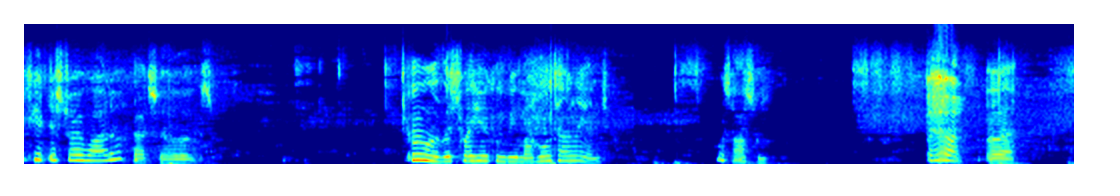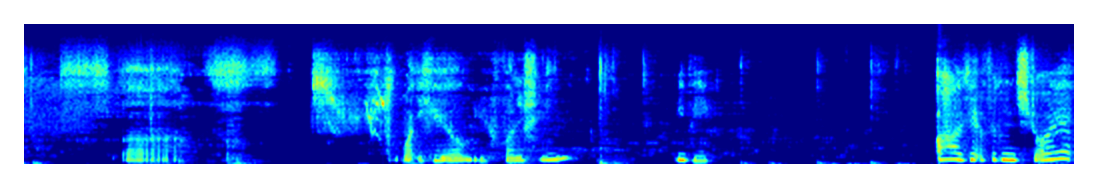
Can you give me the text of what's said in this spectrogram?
Can't destroy water? That sucks. Ooh, this right here can be my hometown land. That's awesome. uh, uh, right here, we finishing. Maybe. Ah, oh, I can't freaking destroy it?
